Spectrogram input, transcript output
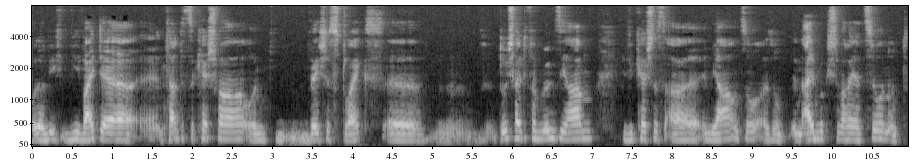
oder wie, wie weit der entfernteste Cache war und welche Strikes äh, Durchhaltevermögen sie haben, wie viele Caches äh, im Jahr und so, also in allen möglichen Variationen und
